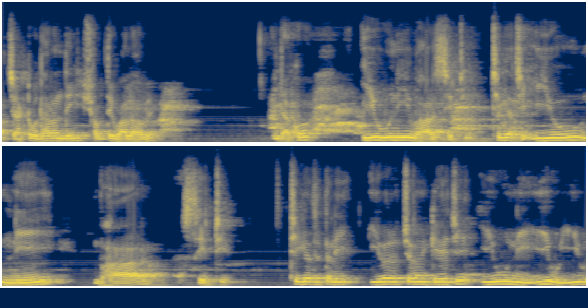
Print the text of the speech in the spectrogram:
আচ্ছা একটা উদাহরণ দিই সব থেকে ভালো হবে। দেখো, ইউনিভার্সিটি, ঠিক আছে? ইউনিভার্সিটি, ঠিক আছে? তাহলে ইউ এর উচ্চারণ কি হয়েছে? ইউনি, ইউ ইউ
